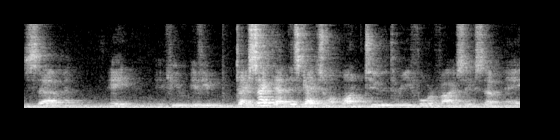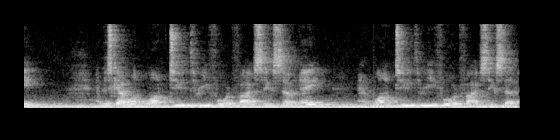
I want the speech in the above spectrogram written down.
seven, eight. If you, if you dissect that, this guy just went one, two, three, four, five, six, seven, eight. And this guy went one, two, three, four, five, six, seven, eight. 1, 2, 3, 4, 5, 6, 7,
